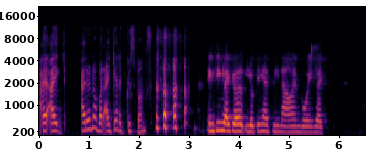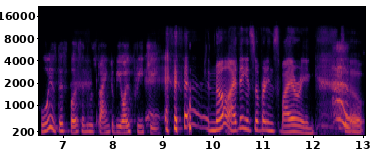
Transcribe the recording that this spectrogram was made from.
I I I don't know, but I get a goosebumps. Thinking like you're looking at me now and going like, who is this person who's trying to be all preachy? no, I think it's super inspiring. So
